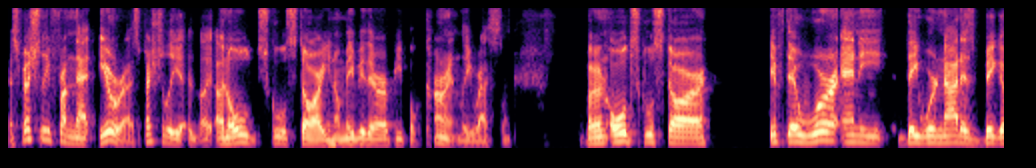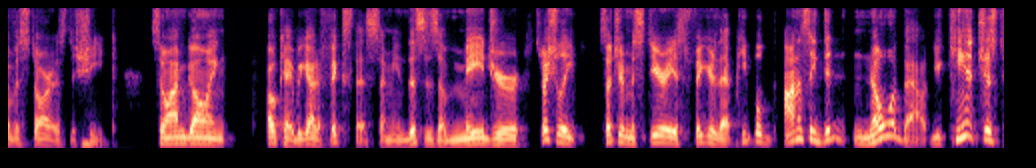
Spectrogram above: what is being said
especially from that era, especially uh, an old school star. You know, maybe there are people currently wrestling, but an old school star, if there were any, they were not as big of a star as the Sheik. So I'm going, okay, we got to fix this. I mean, this is a major, especially such a mysterious figure that people honestly didn't know about. You can't just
